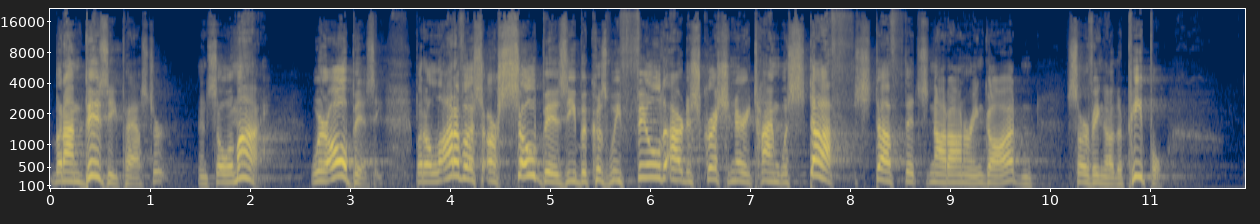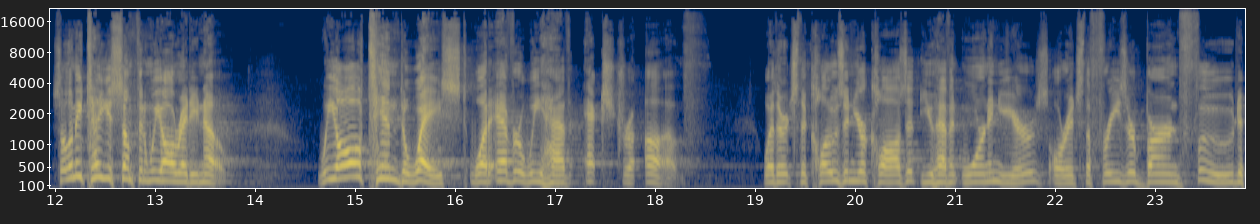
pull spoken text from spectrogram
but I'm busy, Pastor, and so am I. We're all busy. But a lot of us are so busy because we filled our discretionary time with stuff, stuff that's not honoring God and serving other people. So let me tell you something we already know. We all tend to waste whatever we have extra of. Whether it's the clothes in your closet you haven't worn in years, or it's the freezer burned food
